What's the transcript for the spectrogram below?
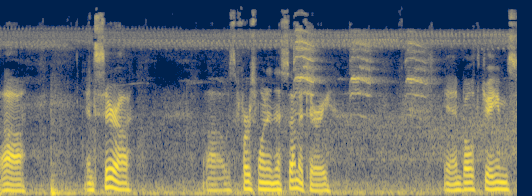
Uh, and Sarah uh, was the first one in this cemetery. And both James,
